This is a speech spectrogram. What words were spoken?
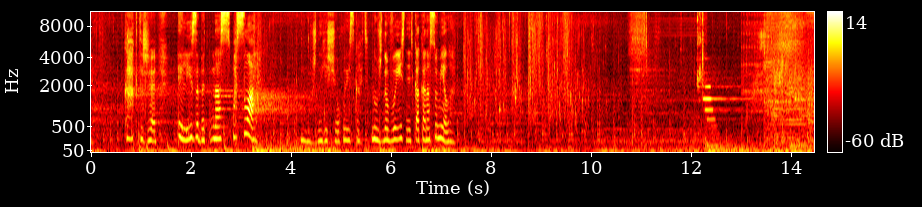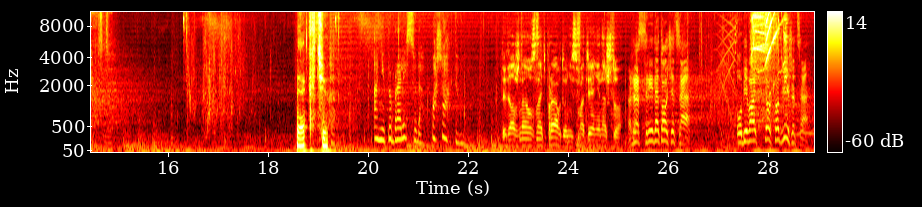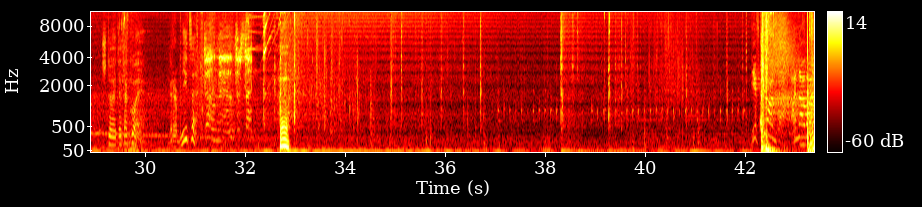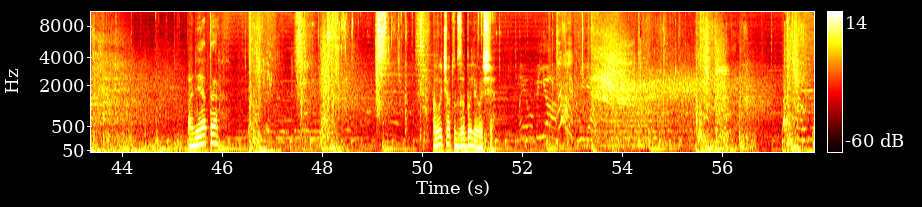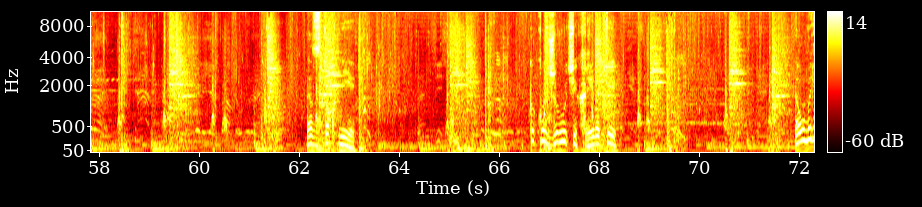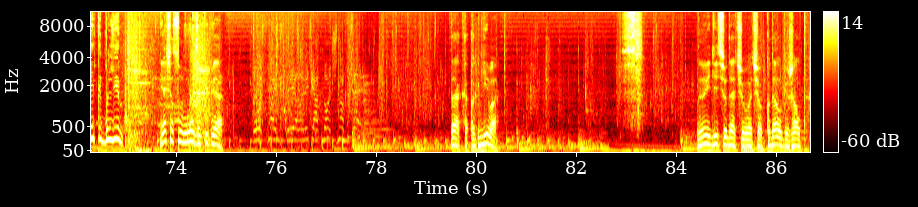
Как-то же Элизабет нас спасла. Нужно еще поискать. Нужно выяснить, как она сумела. Так, чё? Они пробрались сюда, по шахтам. Ты должна узнать правду, несмотря ни на что. Рассредоточиться! Убивать все, что движется! Что это такое? Гробница? А, Девчонка! Она вас... понятно. А вы что тут забыли вообще? Да сдохни! Какой живучий хренотей! Да умри ты, блин! Я сейчас умру за тебя! Так, огниво. Ну иди сюда, чувачок. Куда убежал-то?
